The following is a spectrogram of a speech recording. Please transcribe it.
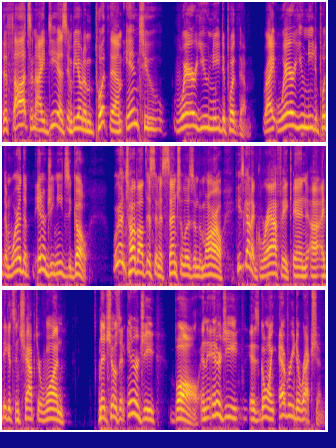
the thoughts and ideas and be able to put them into where you need to put them right? Where you need to put them, where the energy needs to go. We're going to talk about this in Essentialism tomorrow. He's got a graphic, and uh, I think it's in chapter one, that shows an energy ball, and the energy is going every direction,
